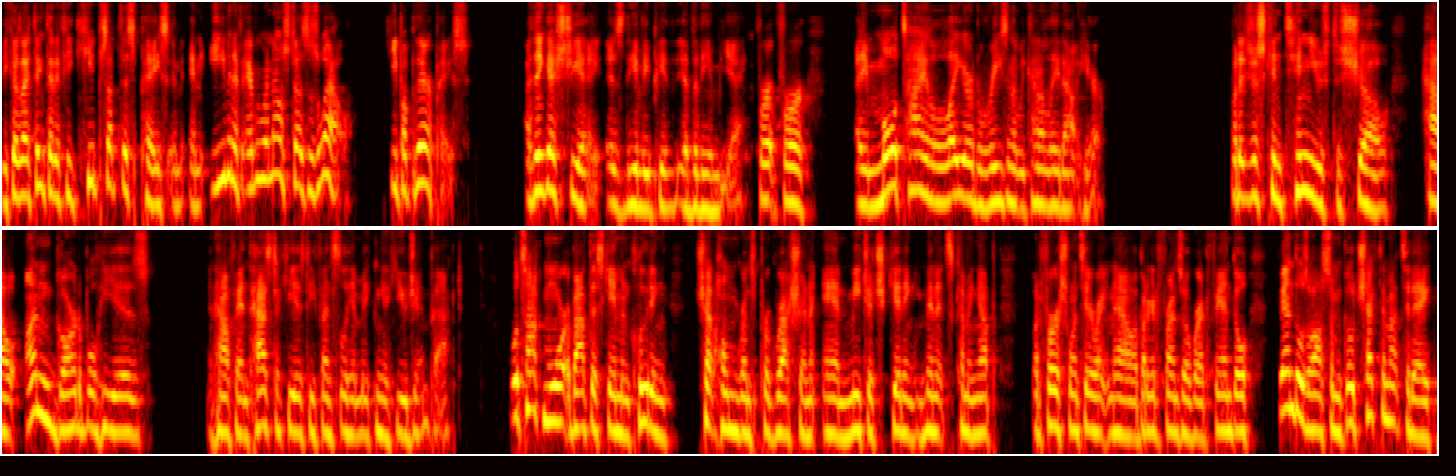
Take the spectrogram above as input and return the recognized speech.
because I think that if he keeps up this pace, and, and even if everyone else does as well, keep up their pace, I think SGA is the MVP of the NBA for, for a multi layered reason that we kind of laid out here but it just continues to show how unguardable he is and how fantastic he is defensively and making a huge impact. We'll talk more about this game, including Chet Holmgren's progression and Micic getting minutes coming up. But first, I want to say right now about our good friends over at FanDuel. FanDuel's awesome. Go check them out today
